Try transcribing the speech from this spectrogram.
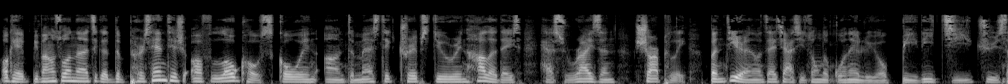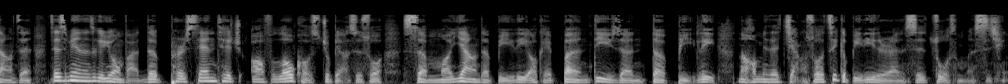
OK，比方说呢，这个 the percentage of locals going on domestic trips during holidays has risen sharply。本地人哦在假期中的国内旅游比例急剧上升。在这边的这个用法，the percentage of locals 就表示说什么样的比例？OK，本地人的比例。那后面再讲说这个比例的人是做什么事情。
